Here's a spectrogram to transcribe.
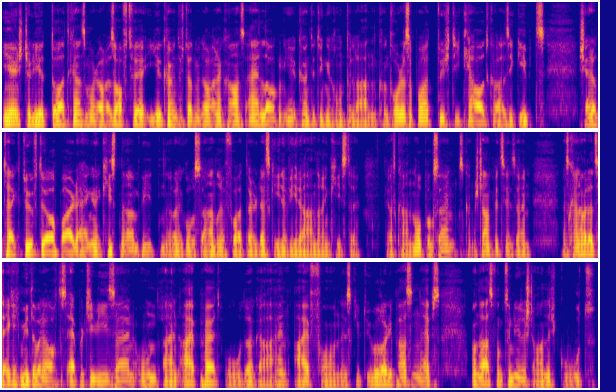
Ihr installiert dort ganz normal eure Software, ihr könnt euch dort mit euren Accounts einloggen, ihr könnt die Dinge runterladen. Controller-Support durch die Cloud quasi gibt's. ShadowTag dürfte auch bald eigene Kisten anbieten, aber der große andere Vorteil, das geht auf jeder anderen Kiste. Das kann ein Notebook sein, das kann ein Stand-PC sein, das kann aber tatsächlich mittlerweile auch das Apple TV sein und ein iPad oder gar ein iPhone. Es gibt überall die passenden Apps und das funktioniert erstaunlich gut.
